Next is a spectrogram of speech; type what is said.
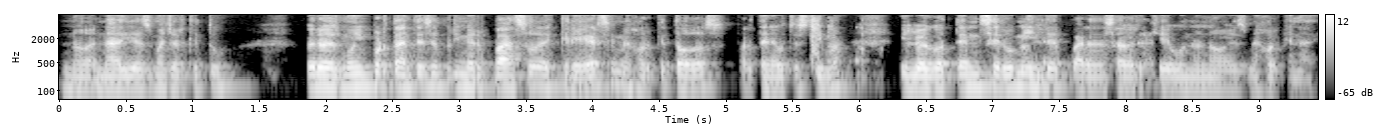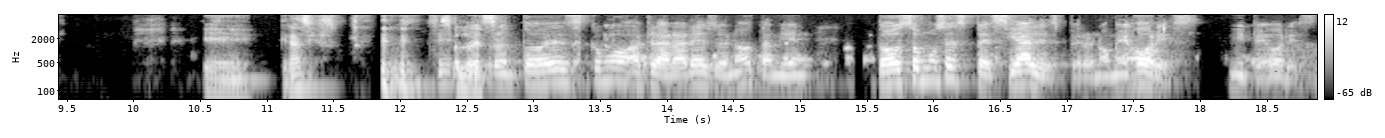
no, nadie es mayor que tú. Pero es muy importante ese primer paso de creerse mejor que todos para tener autoestima y luego ten, ser humilde para saber que uno no es mejor que nadie. Eh, gracias. Sí, de pronto es como aclarar eso, ¿no? También todos somos especiales, pero no mejores ni peores.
